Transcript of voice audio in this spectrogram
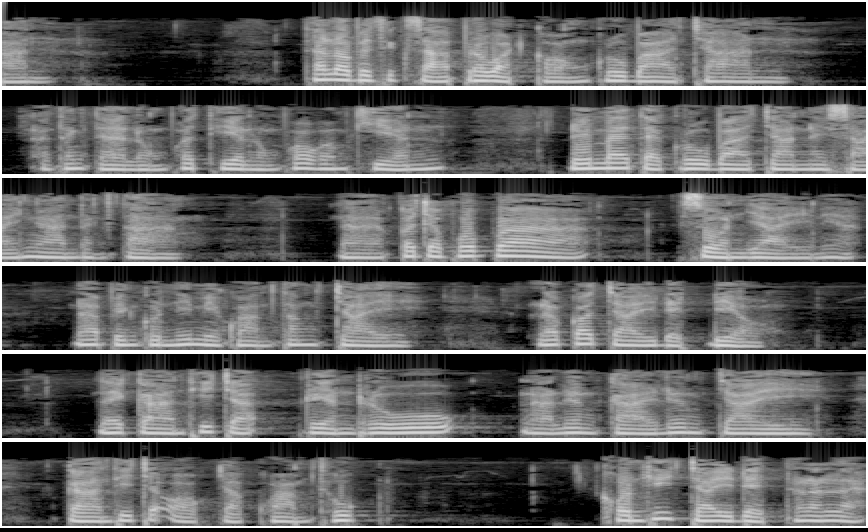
ารย์ ถ้าเราไปศึกษาประวัติของครูบาอาจารย์นะตั้งแต่หลวงพ่อเทียนหลวงพ่อคำเขียน หรือแม้แต่ครูบาอาจารย์ในสายงานต่างๆนะก็จะพบว่าส่วนใหญ่เนี่ยนะเป็นคนที่มีความตั้งใจ แล้วก็ใจเด็ดเดี่ยว ในการที่จะเรียนรู้นะเรื่องกายเรื่องใจ การที่จะออกจากความทุกข์ คนที่ใจเด็ดเท่านั้นแหละ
